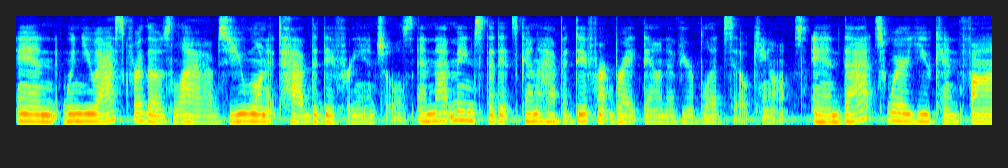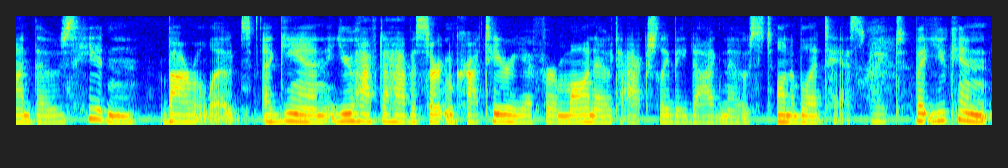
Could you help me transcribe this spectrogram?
And when you ask for those labs, you want it to have the differentials. And that means that it's going to have a different breakdown of your blood cell counts. And that's where you can find those hidden viral loads. Again, you have to have a certain criteria for mono to actually be diagnosed on a blood test. Right. But you can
